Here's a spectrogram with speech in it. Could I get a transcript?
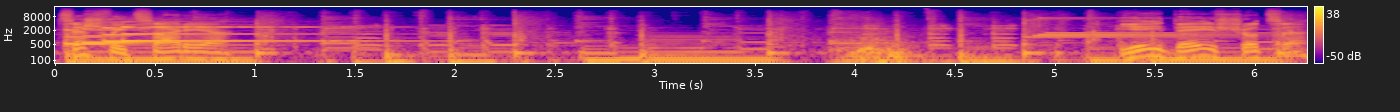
Це Швейцарія. Є ідеї, що це?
